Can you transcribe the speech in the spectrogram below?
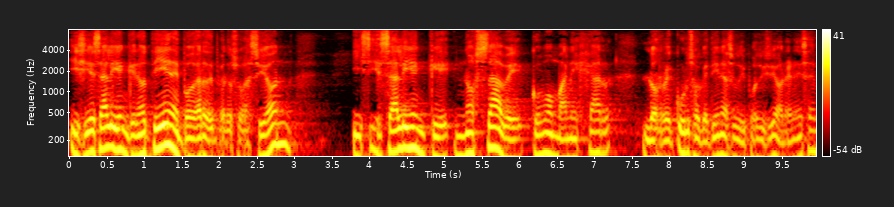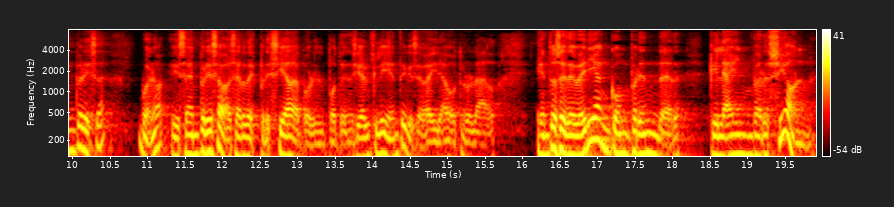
y si es alguien que no tiene poder de persuasión, y si es alguien que no sabe cómo manejar los recursos que tiene a su disposición en esa empresa, bueno, esa empresa va a ser despreciada por el potencial cliente que se va a ir a otro lado. Entonces deberían comprender que la inversión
